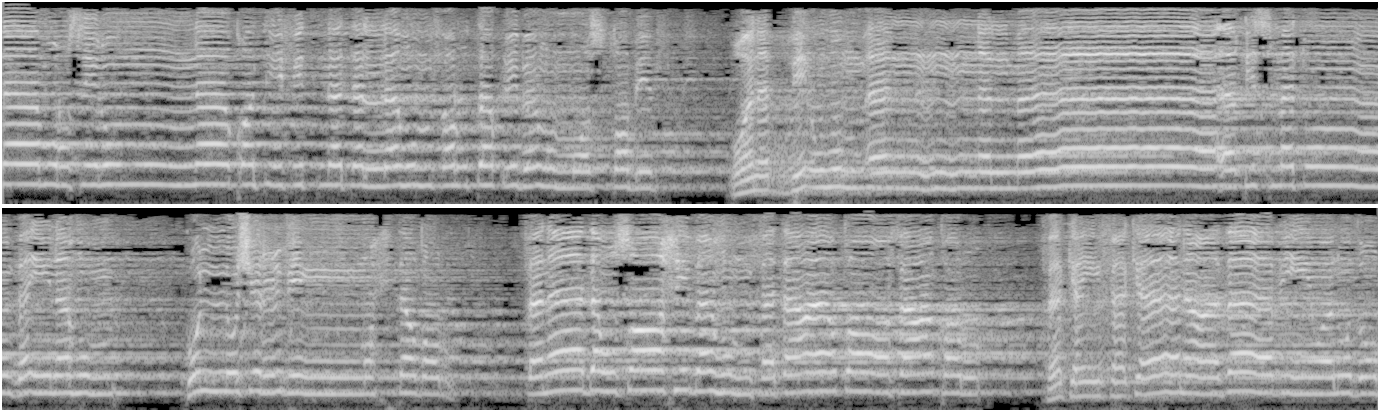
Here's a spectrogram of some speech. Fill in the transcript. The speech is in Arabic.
إنا مرسل الناقة فتنة لهم فارتقبهم واصطبر ونبئهم أن الماء قسمة بينهم كل شرب محتضر فنادوا صاحبهم فتعاطى فعقر فكيف كان عذابي ونذر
